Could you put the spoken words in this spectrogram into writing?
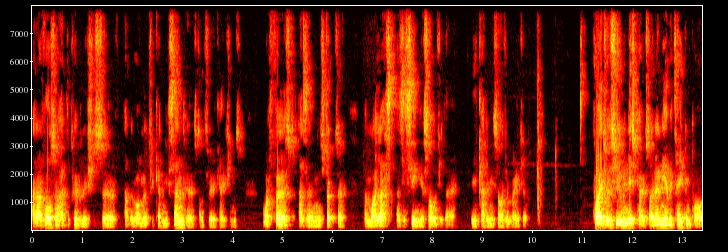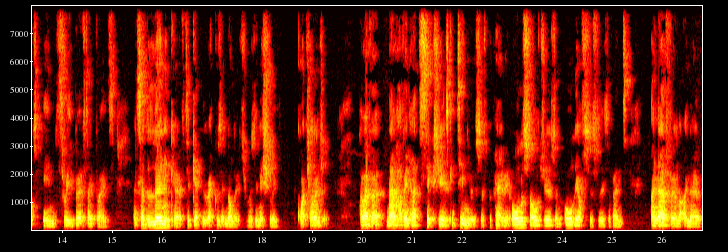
And I've also had the privilege to serve at the Royal Military Academy Sandhurst on three occasions, my first as an instructor and my last as a senior soldier there, the Academy Sergeant Major. Prior to assuming this post, I'd only ever taken part in three birthday parades, and so the learning curve to get the requisite knowledge was initially quite challenging. However, now having had six years continuous of preparing all the soldiers and all the officers for this event, I now feel that I know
